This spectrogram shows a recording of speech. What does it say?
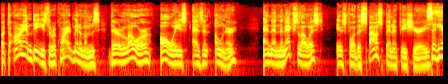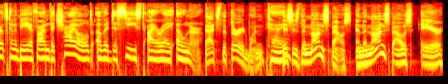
But the RMDs, the required minimums, they're lower always as an owner, and then the next lowest is for the spouse beneficiary. So here it's going to be if I'm the child of a deceased IRA owner. That's the third one. Okay. This is the non spouse, and the non spouse heir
